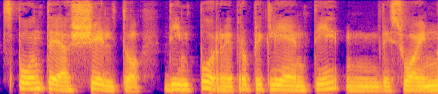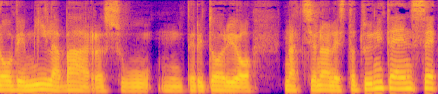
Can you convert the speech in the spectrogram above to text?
sponte ha scelto di imporre ai propri clienti, mh, dei suoi 9.000 bar su mh, territorio nazionale statunitense,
